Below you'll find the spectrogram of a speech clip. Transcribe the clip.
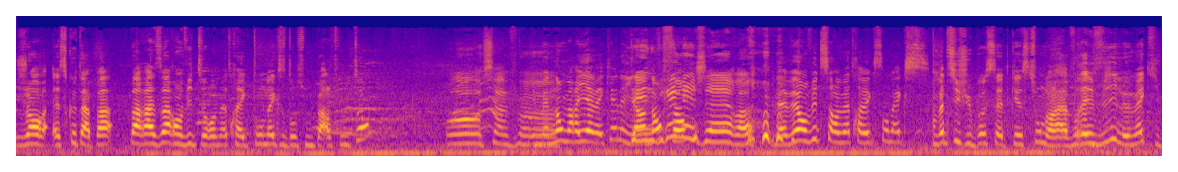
genre est-ce que t'as pas par hasard envie de te remettre avec ton ex dont tu me parles tout le temps? Oh, ça va. il est maintenant marié avec elle et il y a un enfant. légère. Il avait envie de se remettre avec son ex. En fait, si je lui pose cette question dans la vraie vie, le mec, il,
